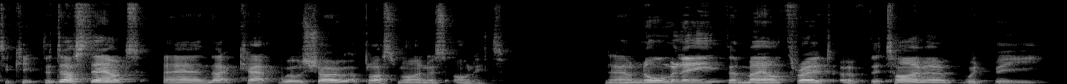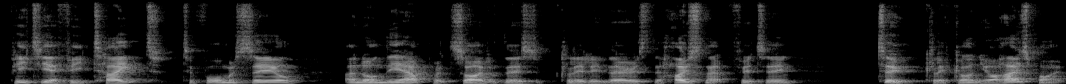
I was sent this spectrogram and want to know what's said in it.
to keep the dust out and that cap will show a plus minus on it. Now normally the male thread of the timer would be PTFE taped to form a seal and on the output side of this clearly there is the hose nut fitting to click on your hose pipe.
